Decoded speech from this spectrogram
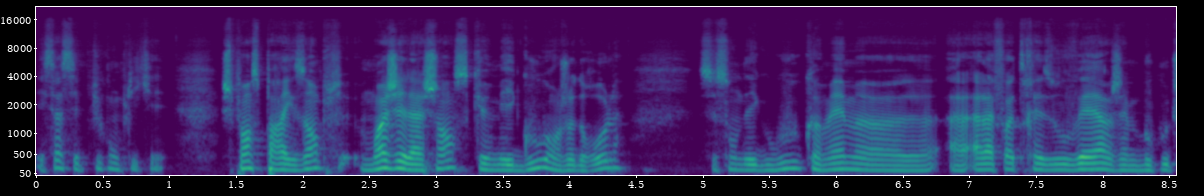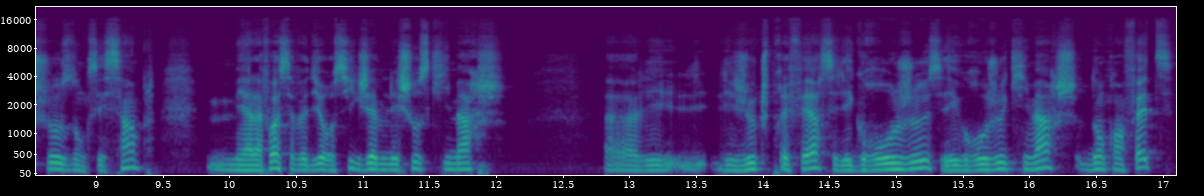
Et ça, c'est plus compliqué. Je pense, par exemple, moi, j'ai la chance que mes goûts en jeu de rôle, ce sont des goûts quand même euh, à, la fois très ouverts. J'aime beaucoup de choses, donc c'est simple. Mais à la fois, ça veut dire aussi que j'aime les choses qui marchent. Euh, les, les, jeux que je préfère, c'est les gros jeux, c'est les gros jeux qui marchent. Donc en fait,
